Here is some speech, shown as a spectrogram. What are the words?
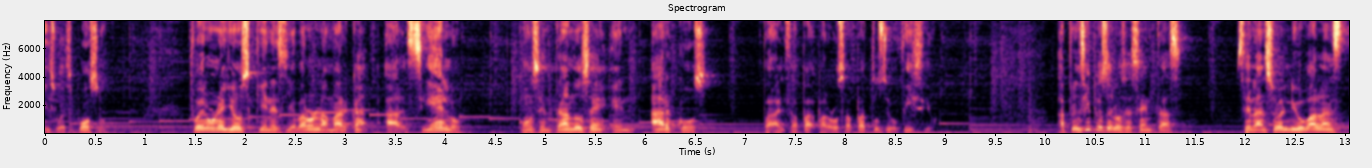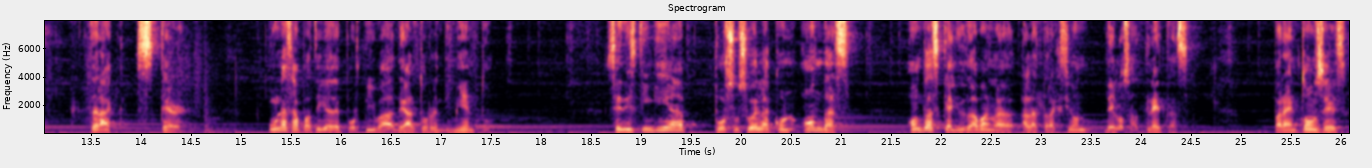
y su esposo, fueron ellos quienes llevaron la marca al cielo, concentrándose en arcos para, los zapatos de oficio. A principios de los 60 se lanzó el New Balance Track Stair, una zapatilla deportiva de alto rendimiento. Se distinguía por su suela con ondas, ondas que ayudaban a la tracción de los atletas. Para entonces,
